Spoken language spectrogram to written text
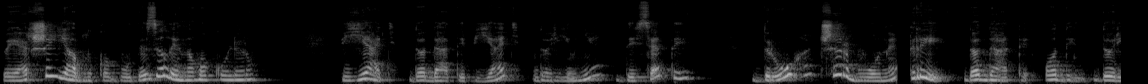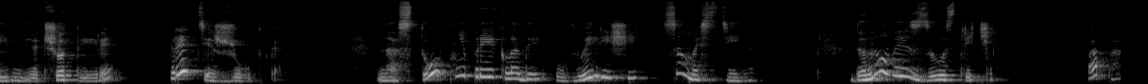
Перше яблуко буде зеленого кольору. 5 додати 5 дорівнює 10. Друге червоне. 3 додати 1 дорівнює 4. Третє жовте. Наступні приклади вирішіть самостійно. До нової зустрічі! Па-па!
